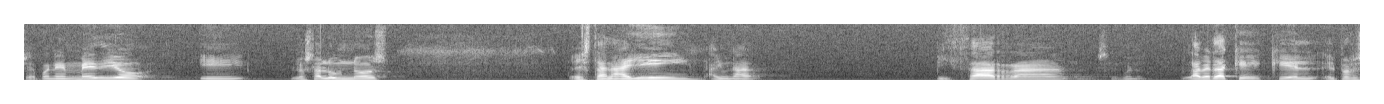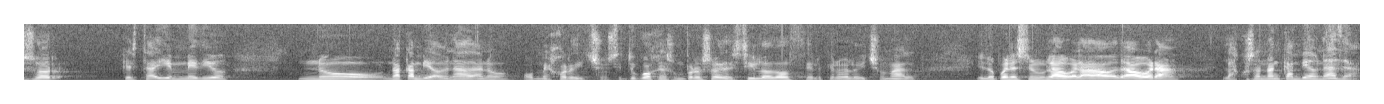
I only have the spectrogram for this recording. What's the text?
se pone en medio y los alumnos están allí, hay una pizarra. Bueno, la verdad que, el, profesor que está ahí en medio no, ha cambiado nada, ¿no? O mejor dicho, si tú coges un profesor del siglo XII, creo que lo he dicho mal, y lo pones en un lado de ahora, las cosas no han cambiado nada.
